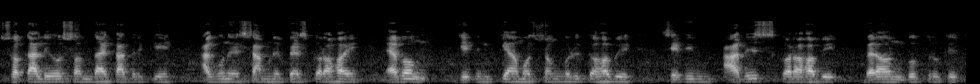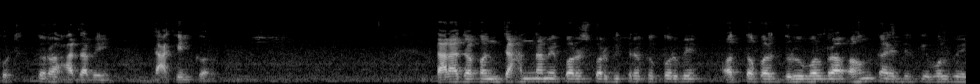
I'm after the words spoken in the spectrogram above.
সকালে ও সন্ধ্যায় তাদেরকে আগুনের সামনে পেশ করা হয় এবং যেদিন কিয়ামত সংগঠিত হবে, সেদিন আদেশ করা হবে, ফেরাউন গোত্রকে কঠিনতর আজাবে দাখিল করো। তারা যখন জাহান নামে পরস্পর বিতর্ক করবে, অতঃপর দুর্বলরা অহংকারীদেরকে বলবে,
